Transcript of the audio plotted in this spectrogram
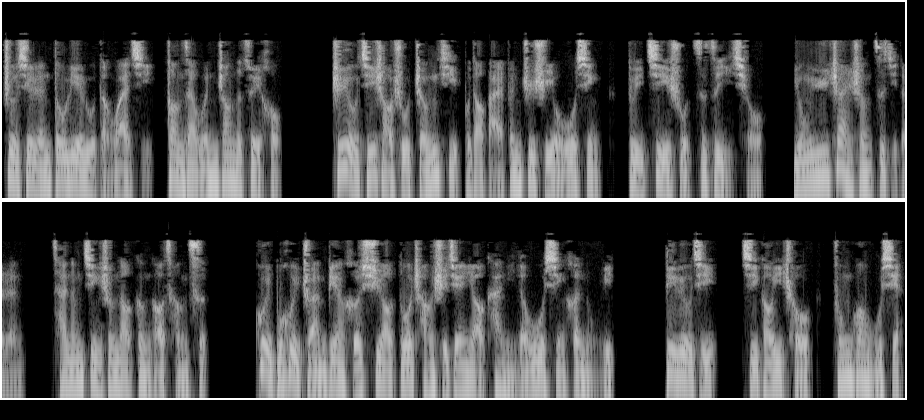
这些人都列入等外级，放在文章的最后。只有极少数整体不到百分之十有悟性、对技术孜孜以求、勇于战胜自己的人，才能晋升到更高层次。会不会转变和需要多长时间，要看你的悟性和努力。第六集，技高一筹，风光无限。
